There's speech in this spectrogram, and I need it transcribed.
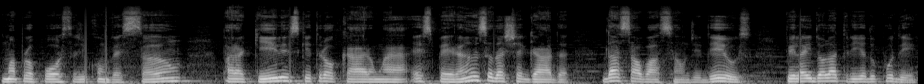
uma proposta de conversão para aqueles que trocaram a esperança da chegada da salvação de Deus pela idolatria do poder.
